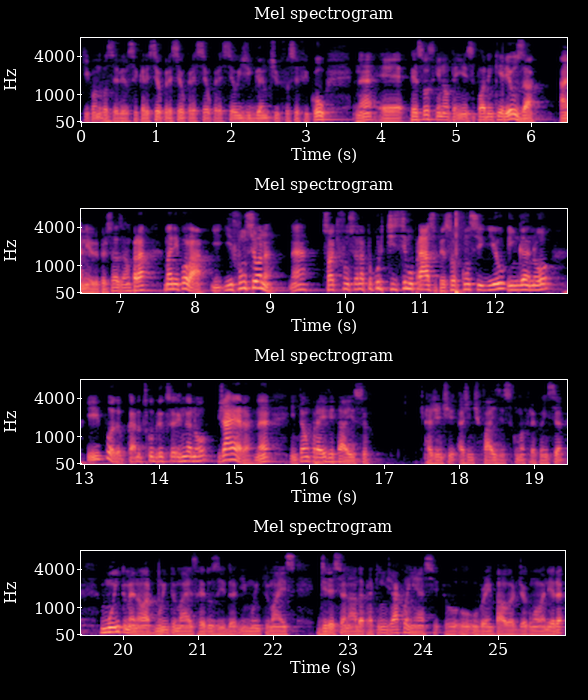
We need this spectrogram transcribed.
que quando você vê, você cresceu, cresceu, cresceu, cresceu e gigante você ficou, né? É, pessoas que não têm isso podem querer usar a neuropersuasão para manipular. E, e, funciona, né? Só que funciona por curtíssimo prazo. A pessoa conseguiu, enganou e pô, o cara descobriu que você enganou, já era, né? Então, para evitar isso, a gente, a gente faz isso com uma frequência muito menor, muito mais reduzida e muito mais direcionada para quem já conhece o, o, Brain Power de alguma maneira,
